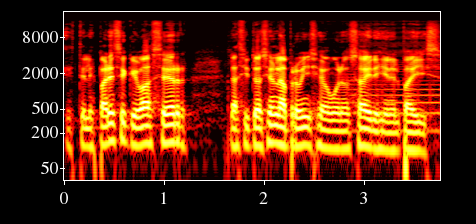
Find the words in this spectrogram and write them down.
este, les parece que va a ser la situación en la provincia de Buenos Aires y en el país?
